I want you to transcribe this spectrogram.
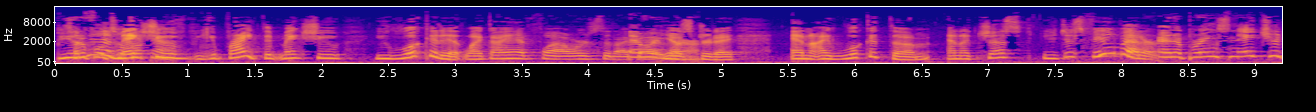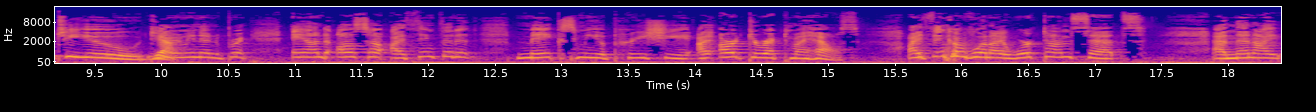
beautiful Something that makes you at. right. That makes you you look at it like I had flowers that I bought yesterday, and I look at them, and it just you just feel better. and it brings nature to you. Do you Yeah. know what I mean? And, it bring, and also, I think that it makes me appreciate. I art direct my house. I think of when I worked on sets, and then I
